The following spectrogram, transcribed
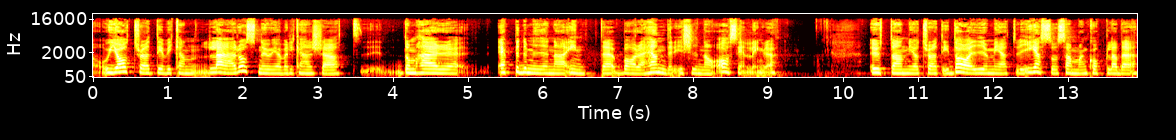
Och jag tror att det vi kan lära oss nu är väl kanske att de här epidemierna inte bara händer i Kina och Asien längre. Utan jag tror att idag, i och med att vi är så sammankopplade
